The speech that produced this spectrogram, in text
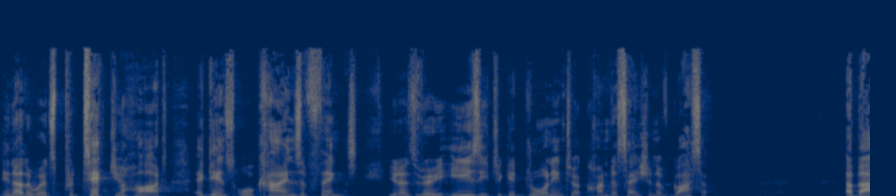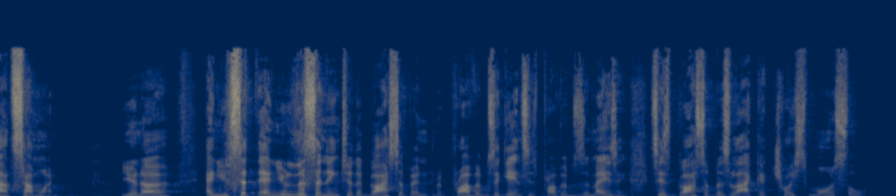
In other words, protect your heart against all kinds of things. You know, it's very easy to get drawn into a conversation of gossip about someone, you know, and you sit there and you're listening to the gossip. And Proverbs again says, Proverbs is amazing. It says, gossip is like a choice morsel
